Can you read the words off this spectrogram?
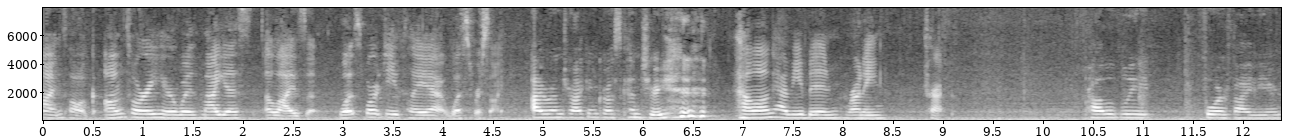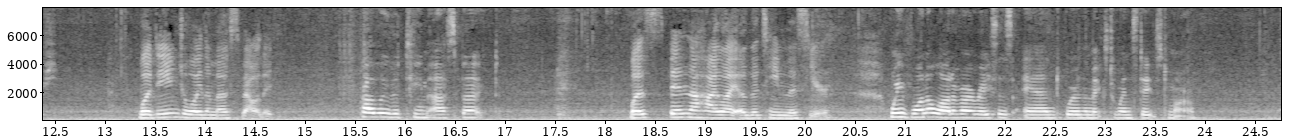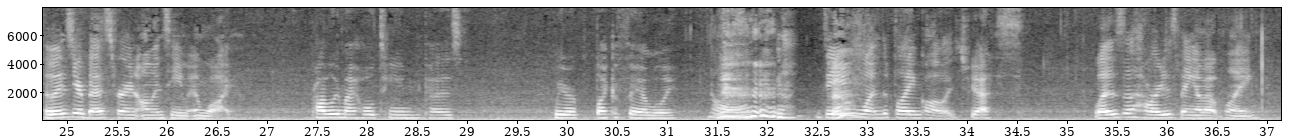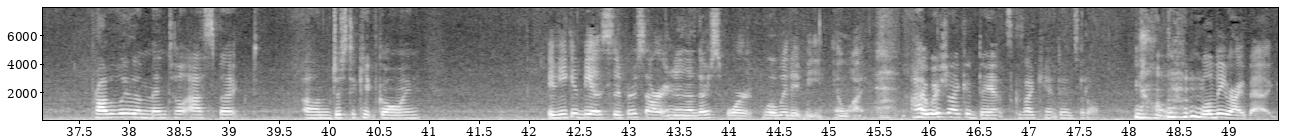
Titan Talk. I'm Tori here with my guest, Eliza. What sport do you play at West Forsyth? I run track and cross country. How long have you been running track? Probably four or five years. What do you enjoy the most about it? Probably the team aspect. What's been the highlight of the team this year? We've won a lot of our races and we're in the mixed win states tomorrow. Who is your best friend on the team and why? Probably my whole team because we are like a family. do you want to play in college? Yes. What is the hardest thing about playing? Probably the mental aspect, um, just to keep going. If you could be a superstar in another sport, what would it be and why? I wish I could dance because I can't dance at all. No, we'll be right back.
